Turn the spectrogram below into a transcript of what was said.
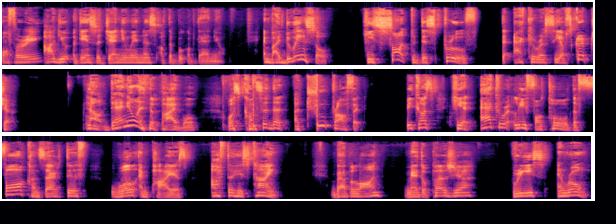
Porphyry argued against the genuineness of the book of Daniel. And by doing so, he sought to disprove the accuracy of scripture. Now, Daniel in the Bible was considered a true prophet because he had accurately foretold the four consecutive world empires after his time Babylon, Medo Persia, Greece, and Rome.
